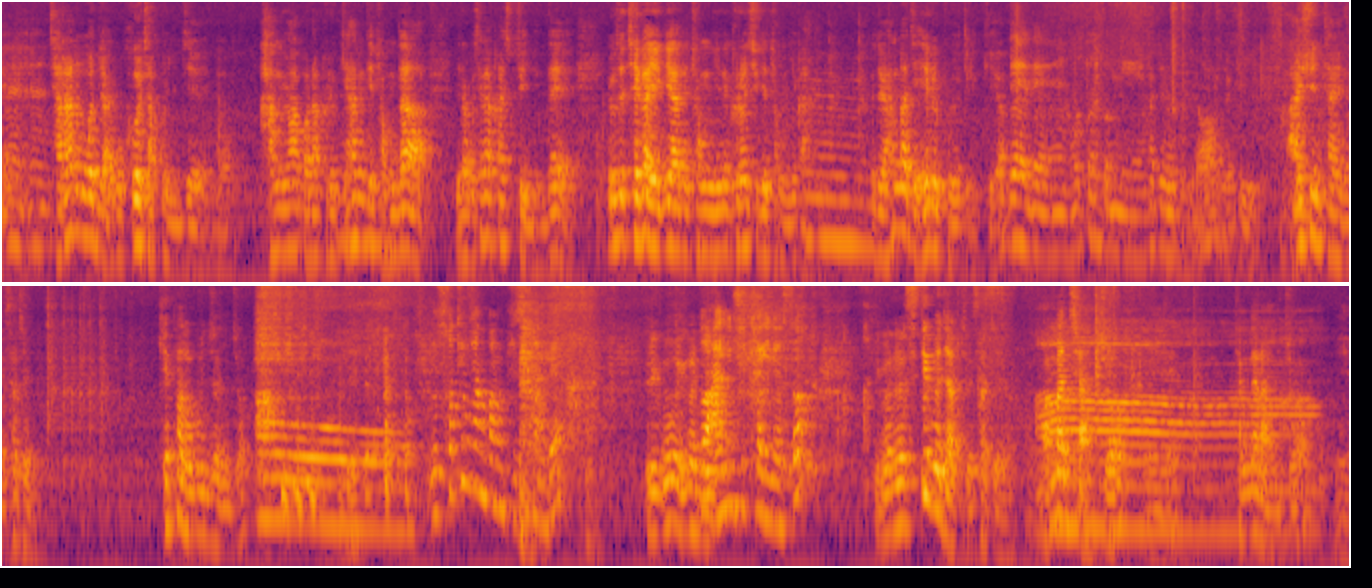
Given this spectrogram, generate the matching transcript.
네, 네. 잘하는 건줄 알고 그걸 자꾸 이제 뭐 강요하거나 그렇게 하는 게 정답이라고 생각할 수도 있는데 여기서 제가 얘기하는 정리는 그런 식의 정리가 아니에요. 음. 그래서 한 가지 예를 보여드릴게요. 네네 어떤 종류예요? 사진을 보면 여기 아이슈타인의 사진입니다. 개판 5분 전이죠. 아우 이거 서팀장방 비슷한데? 그리고 이건 너 아인슈타인이었어? 이거는 스티브 잡스의 사진이에요. 만만치 않죠. 네. 아... 장난 아니죠. 예.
